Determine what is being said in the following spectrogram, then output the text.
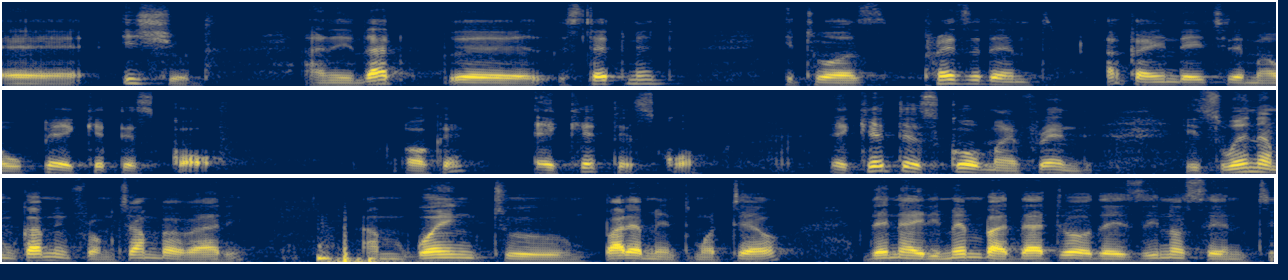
uh, issued, and in that uh, statement, it was President Hakainde Hichilema Kete score. Okay? A Kete score. A Kete score, my friend, is when I'm coming from Chamba Valley, I'm going to Parliament Motel, then I remember that, oh, there's Innocent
